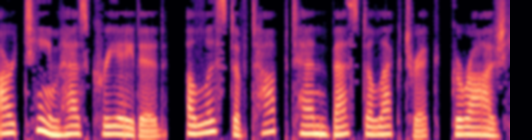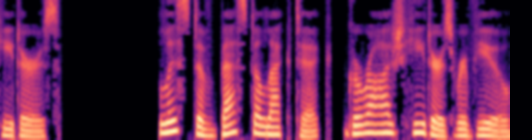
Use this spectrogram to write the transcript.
our team has created, a list of top 10 best electric, garage heaters. List of best electric, garage heaters review.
